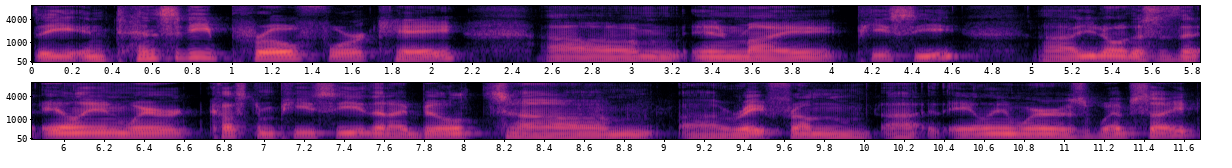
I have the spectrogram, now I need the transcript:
the Intensity Pro 4K um, in my PC. Uh, you know, this is an Alienware custom PC that I built um, uh, right from uh, Alienware's website.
